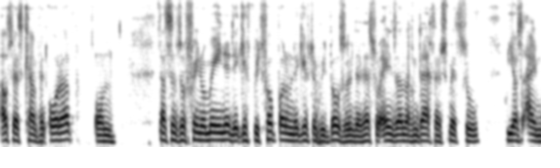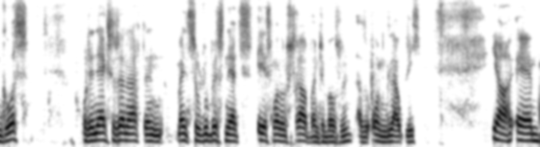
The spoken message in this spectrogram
Auswärtskampf in Odab und das sind so Phänomene, der gibt mit Football und der gibt mit Boseln. Dann hast du einen Sonntag dann schmeckt du wie aus einem Guss. Und der nächste Sonntag, dann meinst du, du bist jetzt erstmal im Strafwand zu Boseln. Also unglaublich. Ja, ähm,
